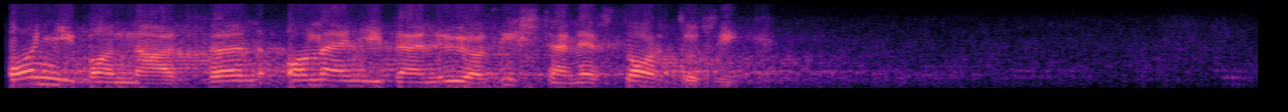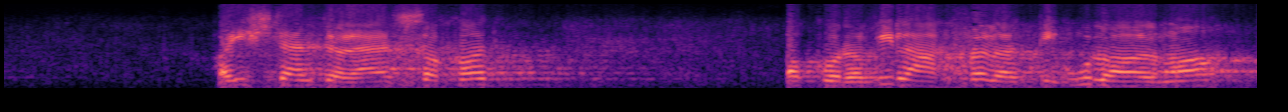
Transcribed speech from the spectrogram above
annyiban áll fönn, amennyiben ő az Istenhez tartozik. Ha Istentől elszakad, akkor a világ fölötti uralma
